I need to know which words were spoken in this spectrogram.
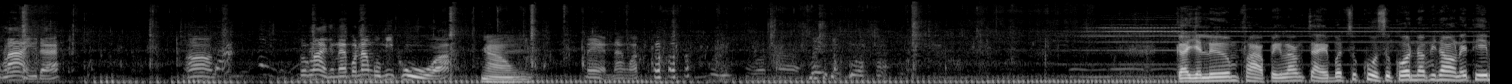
คร้ายอยู่นะอ่าโชคร้ายจังไงบ่นางบ่มีผัวเอา แม่นางวะ ก็อย่าลืมฝากเป็นกำลังใจเบิดสุขุสุคนนะพี่น้องในทีม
